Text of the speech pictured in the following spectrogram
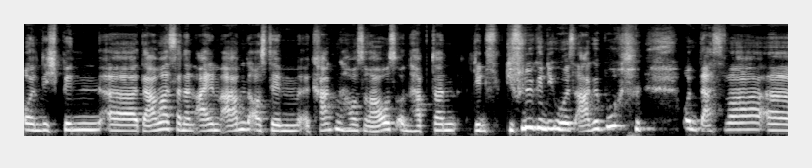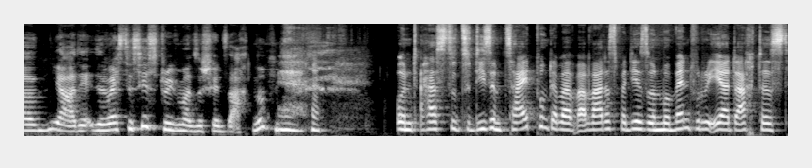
Und ich bin äh, damals dann an einem Abend aus dem Krankenhaus raus und habe dann den, die Flüge in die USA gebucht. Und das war, äh, ja, the, rest is history, wie man so schön sagt. Ne? Und hast du zu diesem Zeitpunkt, aber war das bei dir so ein Moment, wo du eher dachtest,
